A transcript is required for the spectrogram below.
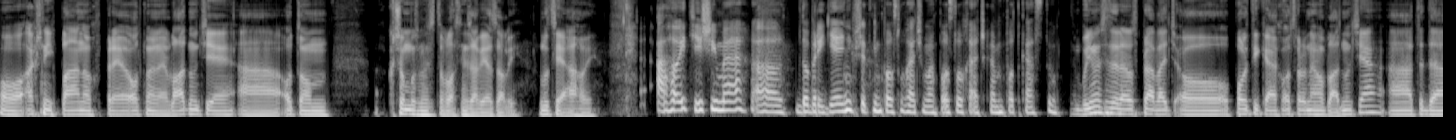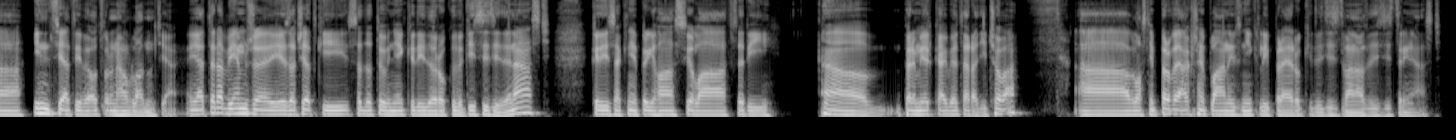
o akčných plánoch pre otvorené vládnutie a o tom, k čomu sme sa to vlastne zaviazali. Lucia, ahoj. Ahoj, teší ma. Dobrý deň všetkým poslucháčom a poslucháčkam podcastu. Budeme sa teda rozprávať o politikách otvoreného vládnutia a teda iniciatíve otvoreného vládnutia. Ja teda viem, že jej začiatky sa datujú niekedy do roku 2011, kedy sa k nej prihlásila vtedy premiérka Iveta Radičová a vlastne prvé akčné plány vznikli pre roky 2012-2013.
